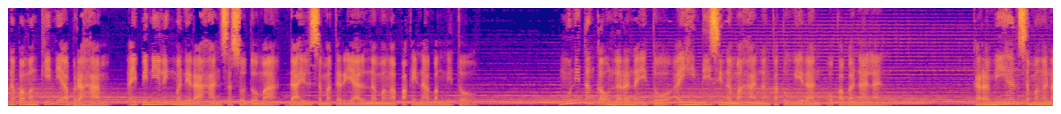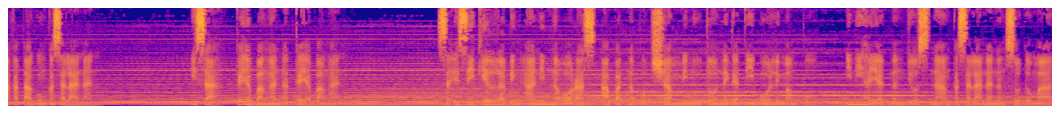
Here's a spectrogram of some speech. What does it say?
na pamangkin ni Abraham, ay piniling manirahan sa Sodoma dahil sa material na mga pakinabang nito. Ngunit ang kaunlaran na ito ay hindi sinamahan ng katuwiran o kabanalan. Karamihan sa mga nakatagong kasalanan. Isa, kayabangan at kayabangan. Sa Ezekiel 16 na oras 49 minuto negatibo 50, inihayag ng Diyos na ang kasalanan ng Sodoma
